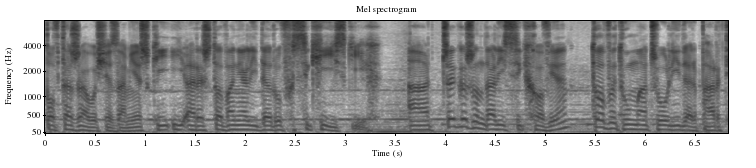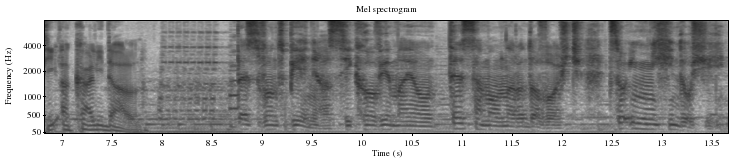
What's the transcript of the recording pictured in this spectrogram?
Powtarzały się zamieszki i aresztowania liderów sikhijskich. A czego żądali Sikhowie? To wytłumaczył lider partii Akali Dal. Bez wątpienia Sikhowie mają tę samą narodowość, co inni Hindusi.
